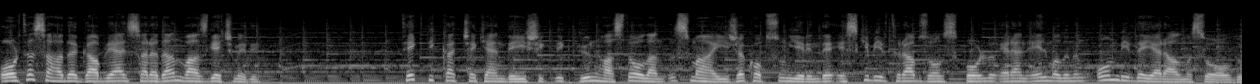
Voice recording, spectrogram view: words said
Orta sahada Gabriel Sara'dan vazgeçmedi. Tek dikkat çeken değişiklik dün hasta olan İsmail Jakobs'un yerinde eski bir Trabzonsporlu Eren Elmalı'nın 11'de yer alması oldu.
